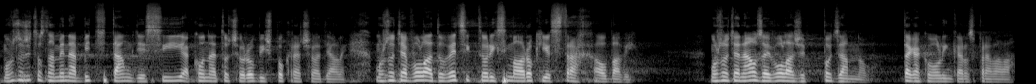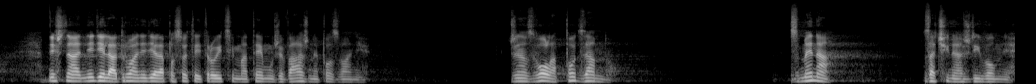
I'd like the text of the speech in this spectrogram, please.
Možno, že to znamená byť tam, kde si a konať to, čo robíš, pokračovať ďalej. Možno ťa volá do veci, ktorých si mal roky strach a obavy. Možno ťa naozaj volá, že poď za mnou. Tak, ako Olinka rozprávala. Dnešná nedeľa, druhá nedeľa po Svetej Trojici má tému, že vážne pozvanie. Že nás volá, poď za mnou. Zmena začína vždy vo mne.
